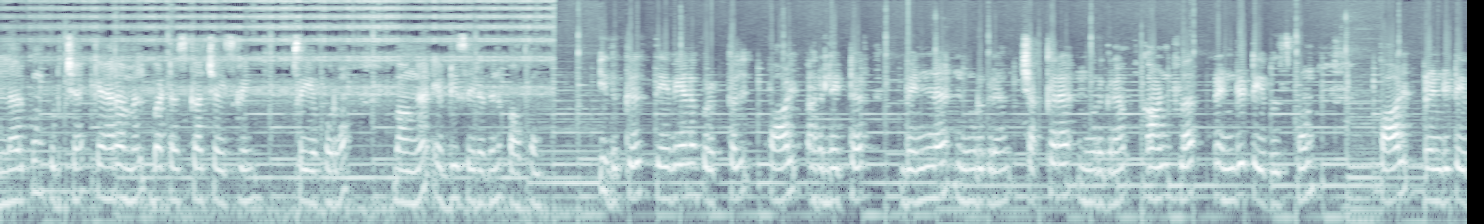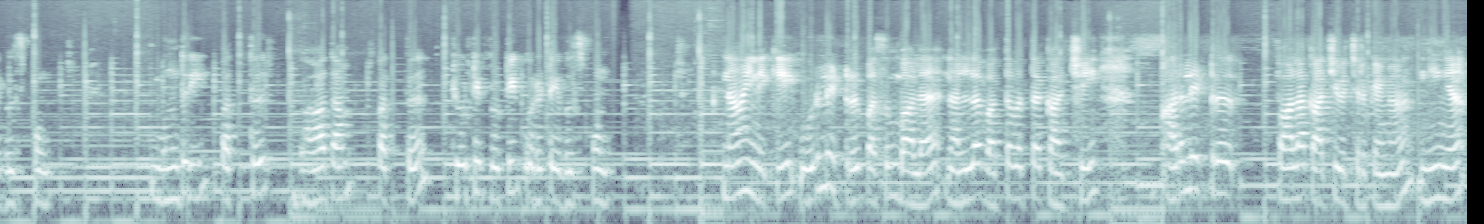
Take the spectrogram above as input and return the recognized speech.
எல்லாருக்கும் பிடிச்ச கேரமல் பட்டர்ஸ்காட்ச் ஐஸ்கிரீம் செய்ய போகிறோம் வாங்க எப்படி செய்கிறதுன்னு பார்ப்போம். இதுக்கு தேவையான பொருட்கள் பால் அரை லிட்டர் வெண்ணெய் நூறு கிராம் சர்க்கரை நூறு கிராம் கார்ன்ஃப்ளவர் ரெண்டு டேபிள் ஸ்பூன் பால் ரெண்டு டேபிள் ஸ்பூன் முந்திரி பத்து பாதாம் பத்து டியூட்டி ஃப்ரூட்டி ஒரு டேபிள் ஸ்பூன் நான் இன்னைக்கு ஒரு லிட்டரு பசும்பாலை நல்ல வத்த வத்த காய்ச்சி அரை லிட்டரு பாலாக காய்ச்சி வச்சுருக்கேங்க. நீங்கள்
